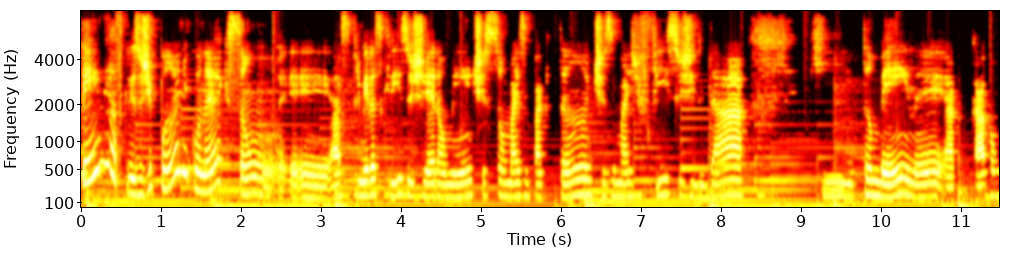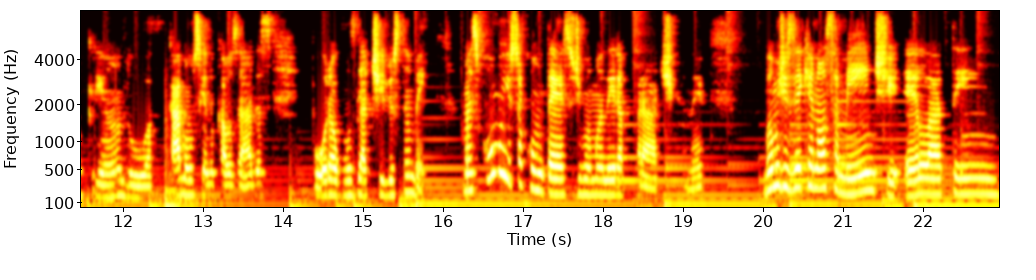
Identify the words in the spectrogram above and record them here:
Tem as crises de pânico, né? Que são é, é, as primeiras crises geralmente são mais impactantes e mais difíceis de lidar, que também, né, acabam criando, acabam sendo causadas por alguns gatilhos também. Mas como isso acontece de uma maneira prática, né? Vamos dizer que a nossa mente, ela tem,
